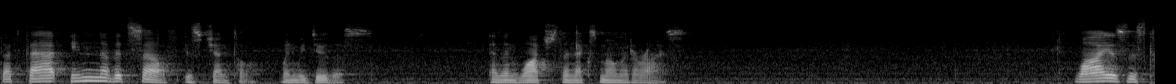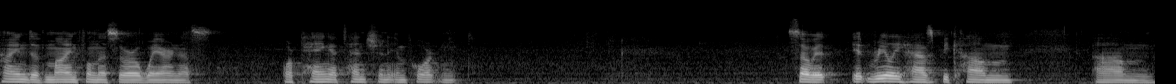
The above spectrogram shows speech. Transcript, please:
That that in of itself is gentle when we do this. And then watch the next moment arise. Why is this kind of mindfulness or awareness or paying attention important. So it, it really has become um,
